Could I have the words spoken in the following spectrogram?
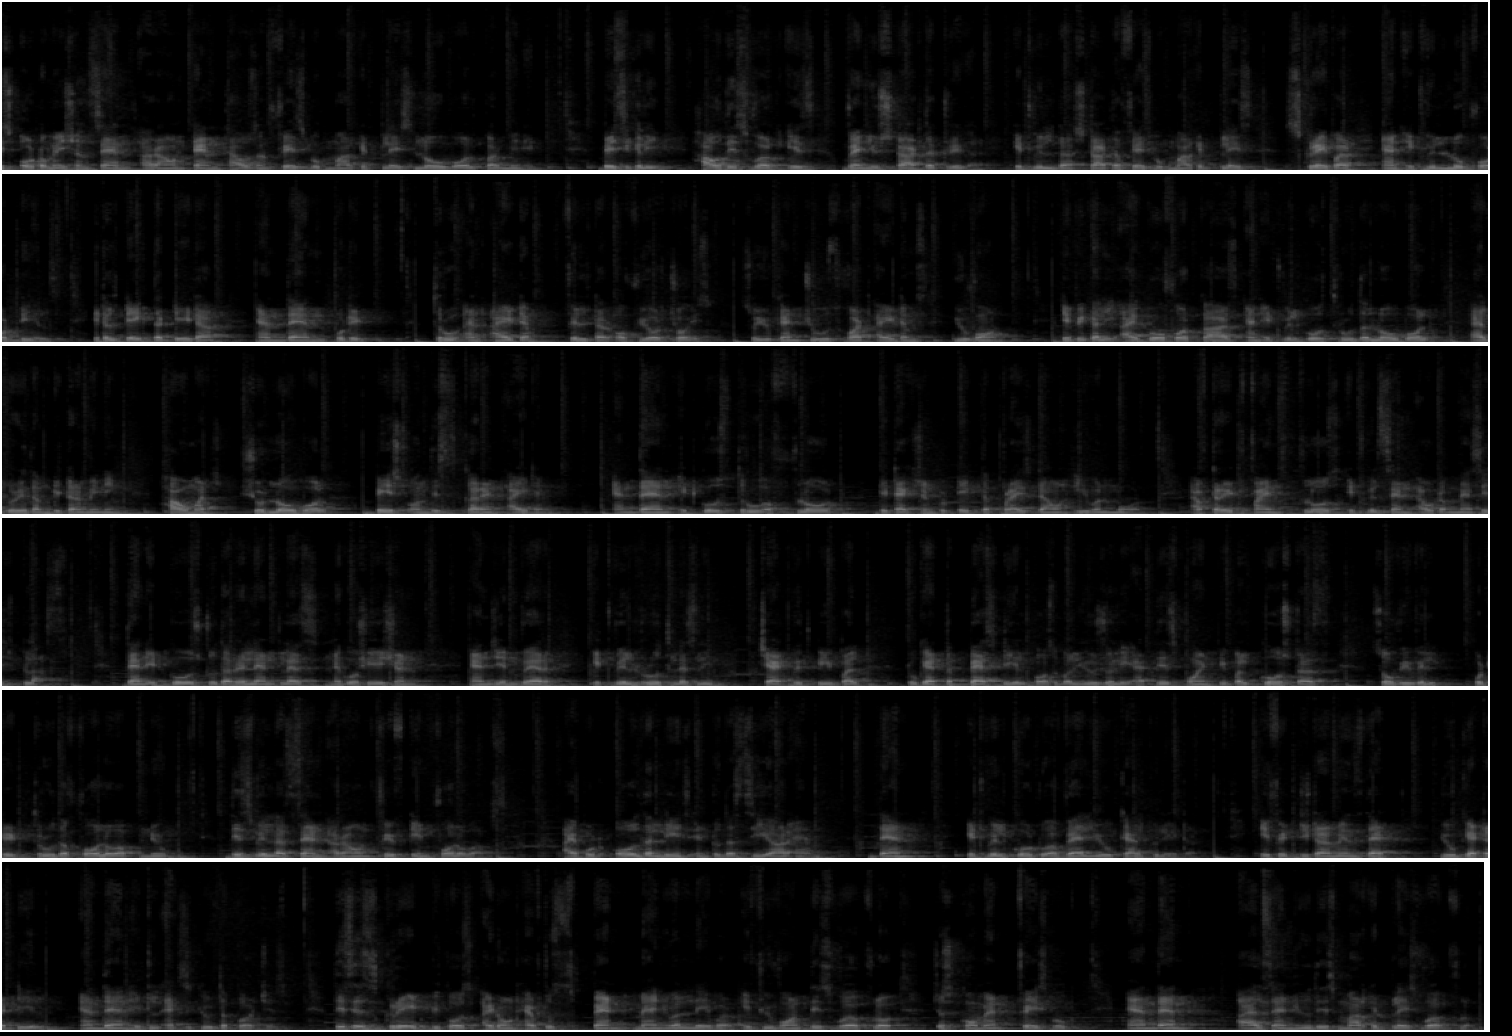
This automation sends around 10,000 Facebook Marketplace low ball per minute. Basically, how this work is when you start the trigger, it will start the Facebook Marketplace scraper and it will look for deals. It will take the data and then put it through an item filter of your choice. So you can choose what items you want. Typically, I go for cars and it will go through the low ball algorithm determining how much should low ball based on this current item and then it goes through a flow detection to take the price down even more. After it finds flows, it will send out a message blast. Then it goes to the relentless negotiation engine where it will ruthlessly chat with people to get the best deal possible. Usually at this point, people ghost us, so we will put it through the follow-up new. This will send around 15 follow-ups. I put all the leads into the CRM. Then it will go to a value calculator if it determines that you get a deal and then it will execute the purchase. This is great because I don't have to spend manual labor. If you want this workflow, just comment Facebook and then I'll send you this marketplace workflow.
